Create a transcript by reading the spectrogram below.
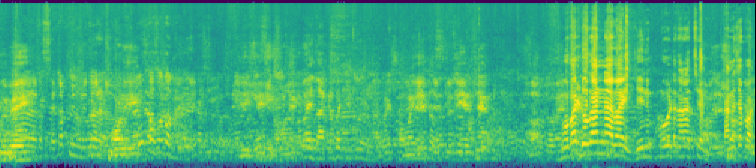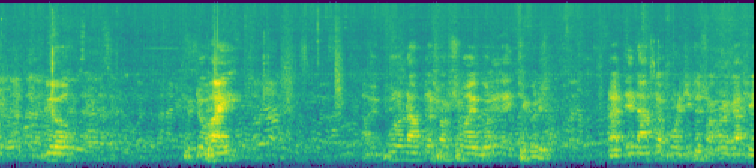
পূর্বে পরে হয়েছেন। মোবাইল ঢোকান না ভাই যে মোবাইলটা দাঁড়াচ্ছেন কানে চাপান। প্রিয় ছোট ভাই আমি পুরো নামটা সবসময় বলি না ইচ্ছে করি। তার যে নামটা পরিচিত সকলের কাছে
